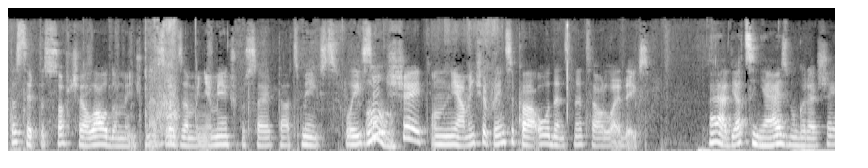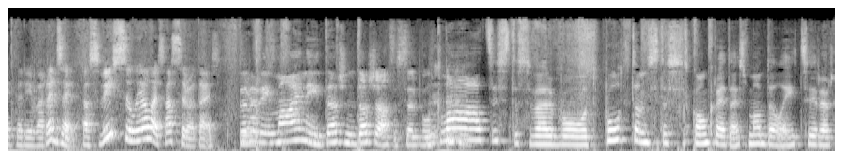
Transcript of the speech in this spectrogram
Tas ir tas softshell audumiņš. Mēs redzam, viņam iekšpusē ir tāds mīksts flīsiņš oh. šeit, un jā, viņš ir principā ūdens necaurlaidīgs. Parādi aciņā aizmugurē šeit arī var redzēt. Tas viss ir lielais atcerotājs. Tur Jā. arī mainīt daž, dažās. Tas var būt lācis, tas var būt putns, tas konkrētais modelīts ir ar,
